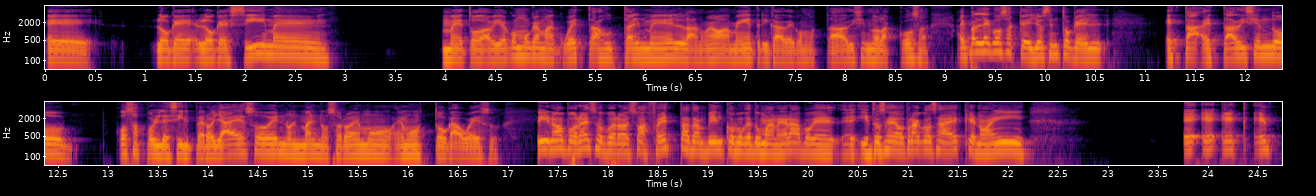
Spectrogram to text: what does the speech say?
Eh, lo que lo que sí me me todavía como que me cuesta ajustarme la nueva métrica de cómo está diciendo las cosas. Hay un par de cosas que yo siento que él está está diciendo cosas por decir pero ya eso es normal. Nosotros hemos hemos tocado eso Sí, no, por eso, pero eso afecta también como que tu manera, porque, eh, y entonces otra cosa es que no hay... Es, eh, eh,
